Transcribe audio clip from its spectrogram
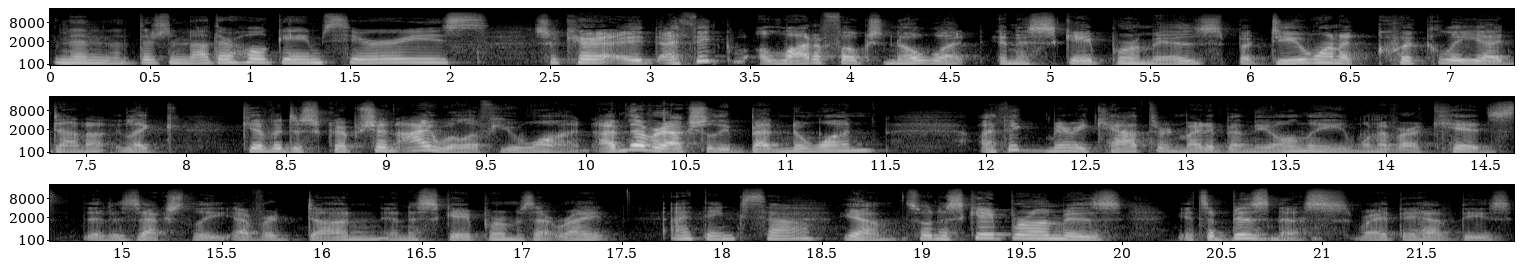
And then there's another whole game series. So, Carrie, I, I think a lot of folks know what an escape room is, but do you want to quickly identify, like, give a description? I will if you want. I've never actually been to one. I think Mary Catherine might have been the only one of our kids that has actually ever done an escape room. Is that right? I think so. Yeah. So an escape room is it's a business, right? They have these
